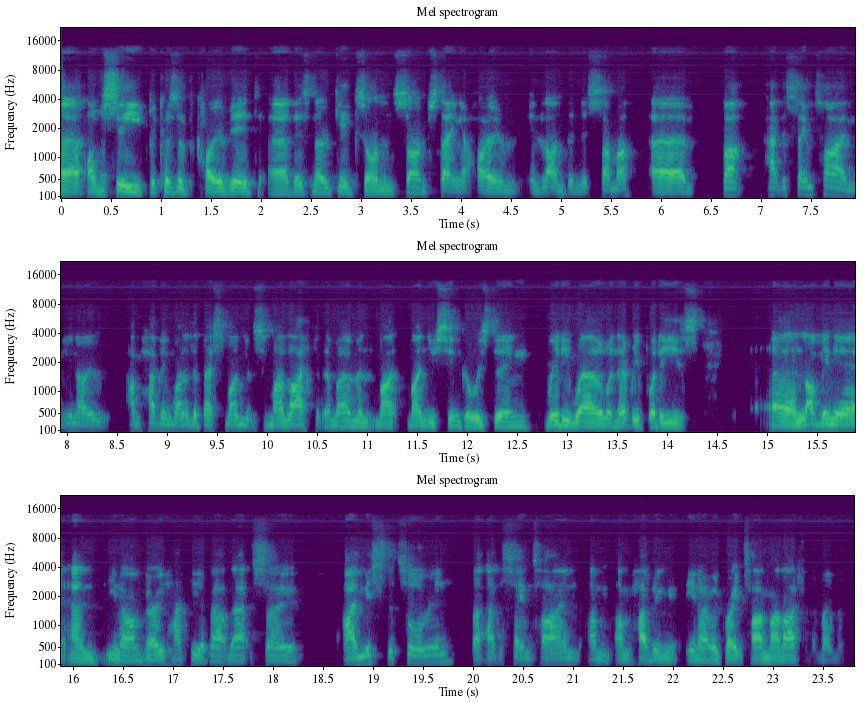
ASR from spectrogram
uh, obviously because of COVID uh, there's no gigs on. So I'm staying at home in London this summer. Um but at the same time you know I'm having one of the best moments of my life at the moment. My my new single is doing really well and everybody's uh, loving it. And you know I'm very happy about that. So I miss the touring, but at the same time, I'm I'm having you know a great time in my life at the moment.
